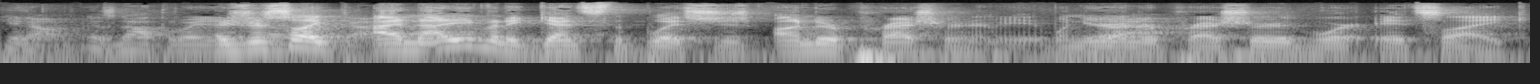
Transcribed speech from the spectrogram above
You know is not the way. It's just like. I'm not even against the blitz, just under pressure to me. When you're Yeah. under pressure, where it's like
